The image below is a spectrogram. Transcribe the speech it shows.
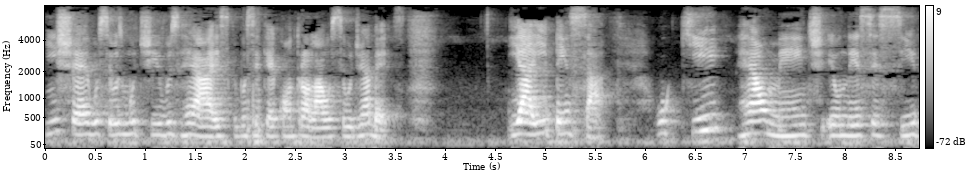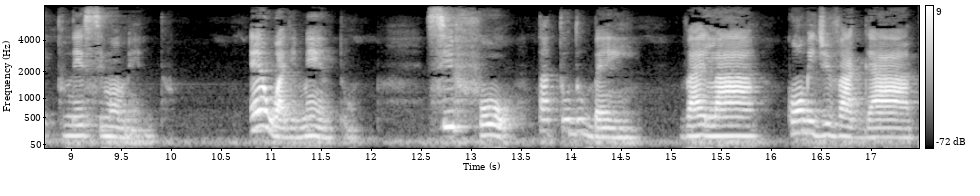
e enxerga os seus motivos reais que você quer controlar o seu diabetes. E aí pensar o que realmente eu necessito nesse momento. É o alimento? Se for, tá tudo bem. Vai lá, come devagar,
